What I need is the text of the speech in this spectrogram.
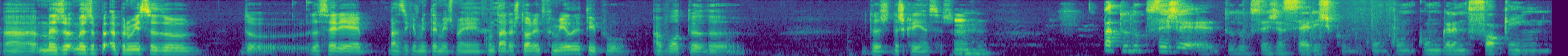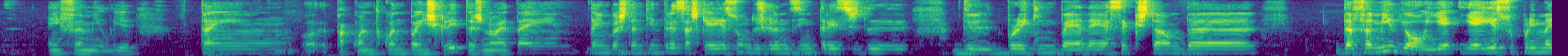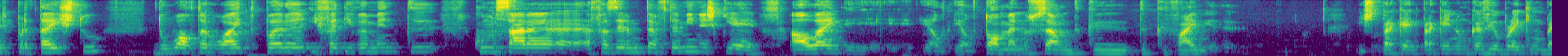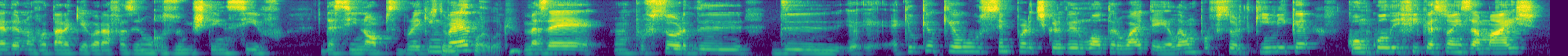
Ah, mas mas a, a premissa do, do- da série é basicamente a mesma: é contar a história de família, tipo, à volta de, das, das crianças. Pá, tudo o que seja, tudo que seja séries com, com, com, com grande foco em, em família tem, pá, quando, quando bem escritas, não é? Tem, tem bastante interesse. Acho que é esse um dos grandes interesses de, de Breaking Bad, é essa questão da, da família, e é, e é esse o primeiro pretexto do Walter White para efetivamente começar a, a fazer metanfetaminas, que é além ele, ele toma noção de que, de que vai isto para quem, para quem nunca viu Breaking Bad, eu não vou estar aqui agora a fazer um resumo extensivo da sinopse de Breaking Bad, mas é um professor de. de eu, aquilo que eu, que eu uso sempre para descrever o Walter White é ele é um professor de química com qualificações a mais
